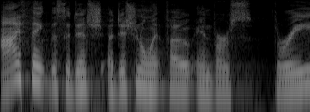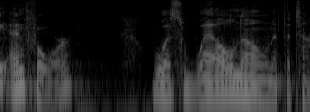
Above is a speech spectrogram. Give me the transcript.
I think this additional info in verse 3 and 4 was well known at the time.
